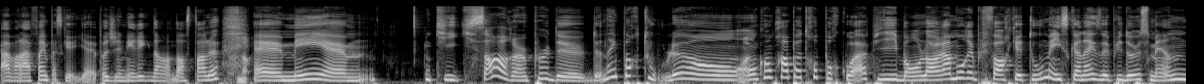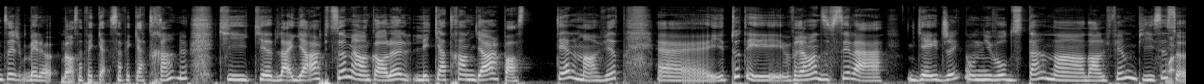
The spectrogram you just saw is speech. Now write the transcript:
avant la fin parce qu'il y avait pas de générique dans, dans ce temps-là. mais qui, qui, sort un peu de, de n'importe où. Là, on, on, comprend pas trop pourquoi. Puis bon, leur amour est plus fort que tout, mais ils se connaissent depuis deux semaines. Mais là, bon, ça fait ça fait quatre ans qu'il y a de la guerre. Puis ça, mais encore là, les quatre ans de guerre passent tellement vite. Euh, et tout est vraiment difficile à gager au niveau du temps dans, dans le film. Puis c'est ça,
